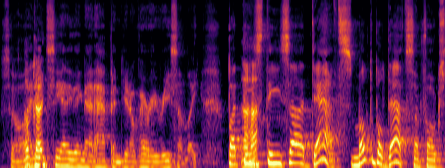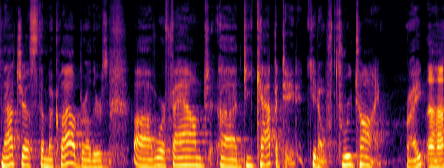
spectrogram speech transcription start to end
So I didn't see anything that happened, you know, very recently. But these Uh-huh. these uh, deaths, multiple deaths of folks, not just the McLeod brothers, uh, were found uh, decapitated, you know, through time, right? Uh-huh.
